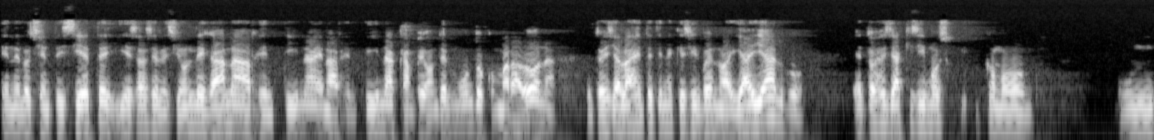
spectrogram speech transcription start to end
en el 87 y esa selección le gana a Argentina en Argentina, campeón del mundo con Maradona. Entonces ya la gente tiene que decir, bueno, ahí hay algo. Entonces ya quisimos como mm,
